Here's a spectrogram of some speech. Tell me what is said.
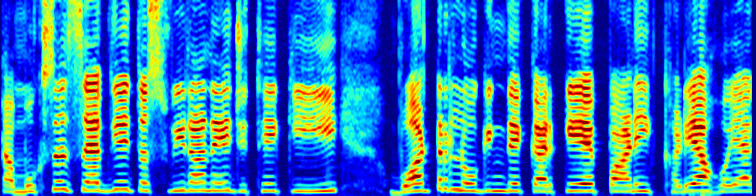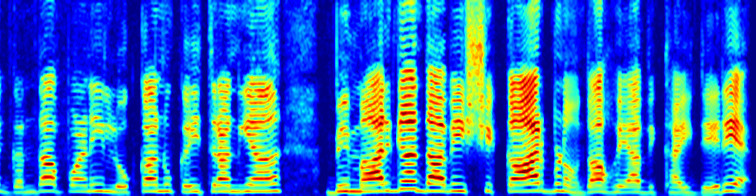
ਤਾਂ ਮੁਕਤਸਰ ਸਾਹਿਬ ਦੀਆਂ ਇਹ ਤਸਵੀਰਾਂ ਨੇ ਜਿੱਥੇ ਕਿ ਵਾਟਰ ਲੋਗਿੰਗ ਦੇ ਕਰਕੇ ਪਾਣੀ ਖੜਿਆ ਹੋਇਆ ਗੰਦਾ ਪਾਣੀ ਲੋਕਾਂ ਨੂੰ ਕਈ ਤਰ੍ਹਾਂ ਦੀਆਂ ਬਿਮਾਰੀਆਂ ਦਾ ਵੀ ਸ਼ਿਕਾਰ ਬਣਾਉਂਦਾ ਹੋਇਆ ਵਿਖਾਈ ਦੇ ਰਿਹਾ ਹੈ।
